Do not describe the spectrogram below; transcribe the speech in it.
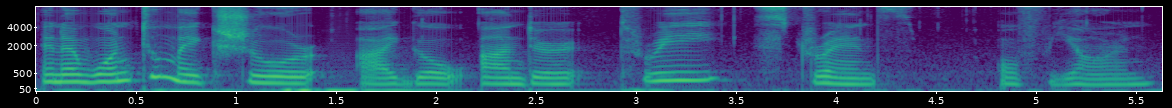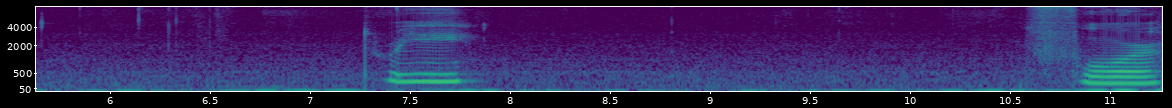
And I want to make sure I go under three strands of yarn. Three four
